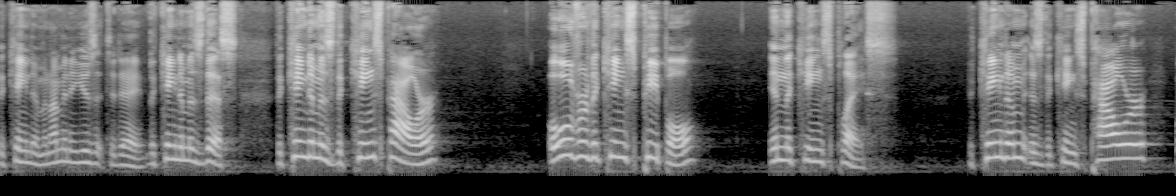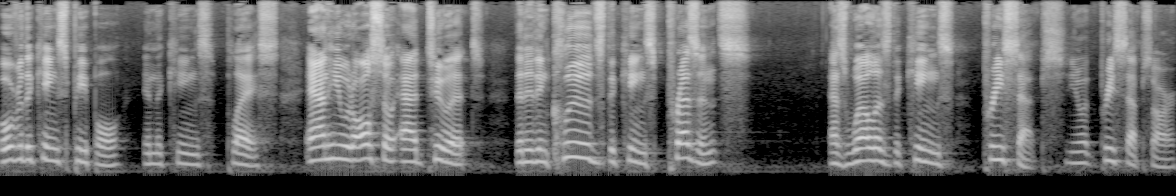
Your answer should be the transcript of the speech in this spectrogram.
the kingdom, and I'm going to use it today. The kingdom is this the kingdom is the king's power over the king's people in the king's place. The kingdom is the king's power over the king's people in the king's place. And he would also add to it that it includes the king's presence as well as the king's precepts. You know what precepts are?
